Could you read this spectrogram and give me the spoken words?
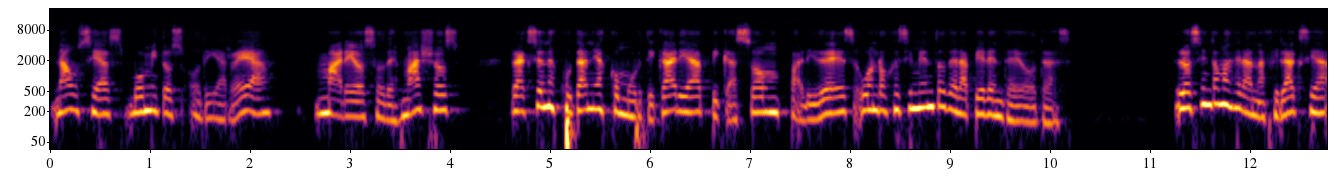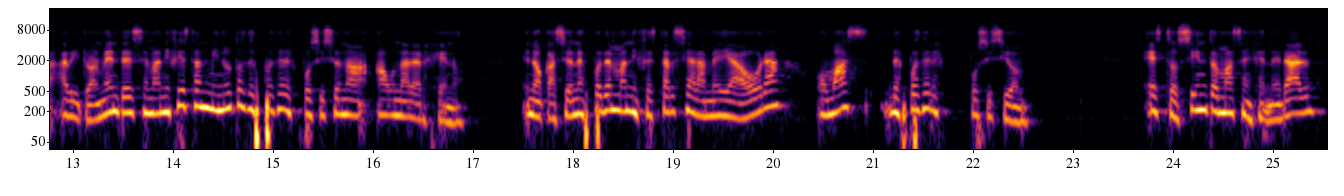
náuseas, vómitos o diarrea, mareos o desmayos, reacciones cutáneas como urticaria, picazón, palidez o enrojecimiento de la piel, entre otras. Los síntomas de la anafilaxia habitualmente se manifiestan minutos después de la exposición a, un alergeno. En ocasiones pueden manifestarse a la media hora o más después de la exposición. Estos síntomas en general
